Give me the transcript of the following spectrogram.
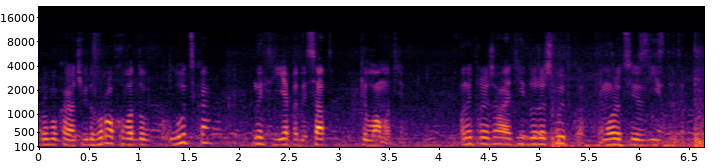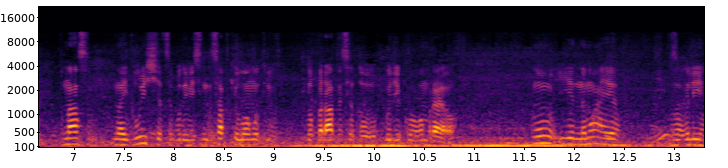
грубо кажучи, від Горохова до Луцька в них є 50 кілометрів. Вони проїжджають її дуже швидко і можуть собі з'їздити. В нас найближче це буде 80 кілометрів добиратися до будь-якого МРЕО. Ну і немає взагалі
